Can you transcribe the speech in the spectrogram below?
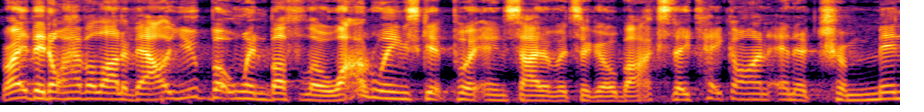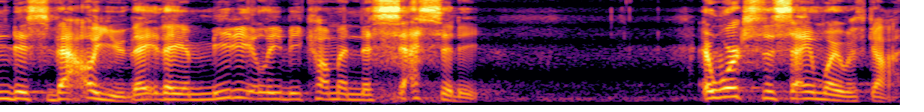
right? They don't have a lot of value, but when Buffalo Wild Wings get put inside of a to go box, they take on an, a tremendous value. They, they immediately become a necessity. It works the same way with God.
